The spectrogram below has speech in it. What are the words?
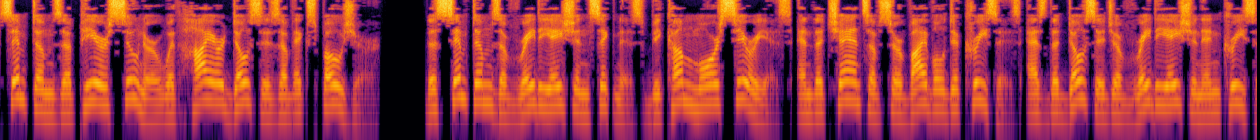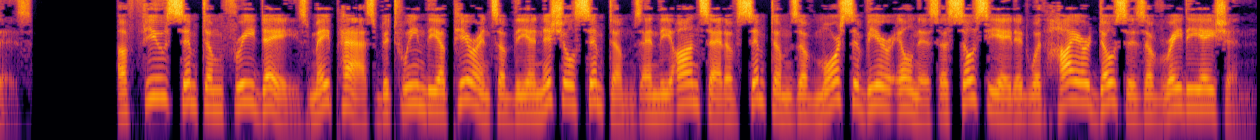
Symptoms appear sooner with higher doses of exposure. The symptoms of radiation sickness become more serious and the chance of survival decreases as the dosage of radiation increases. A few symptom-free days may pass between the appearance of the initial symptoms and the onset of symptoms of more severe illness associated with higher doses of radiation.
